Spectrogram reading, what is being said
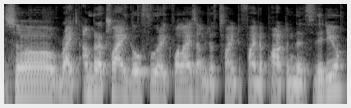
So, right, I'm gonna try go through equalizer. I'm just trying to find a part in this video.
